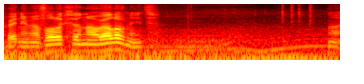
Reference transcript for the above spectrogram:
Ik weet niet meer, volgt ze nou wel of niet? Nee.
